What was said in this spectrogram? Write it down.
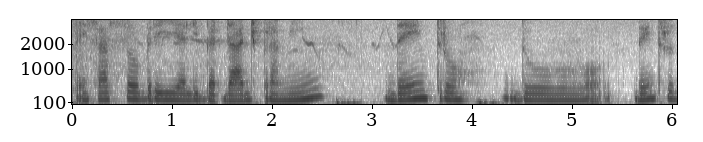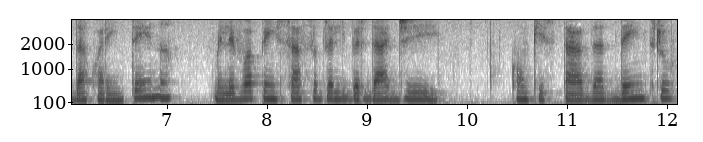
Pensar sobre a liberdade para mim dentro do dentro da quarentena me levou a pensar sobre a liberdade conquistada dentro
